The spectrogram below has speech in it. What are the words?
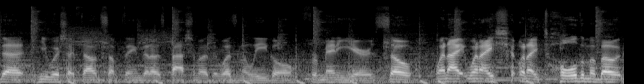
that he wished I found something that I was passionate about that wasn't illegal for many years. So when I when I when I told him about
